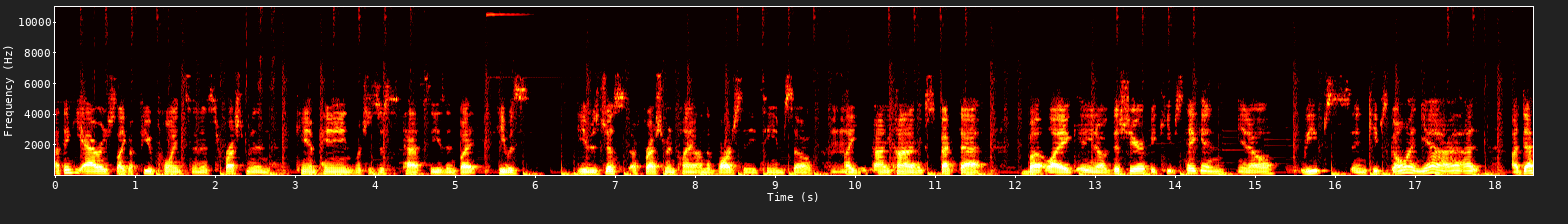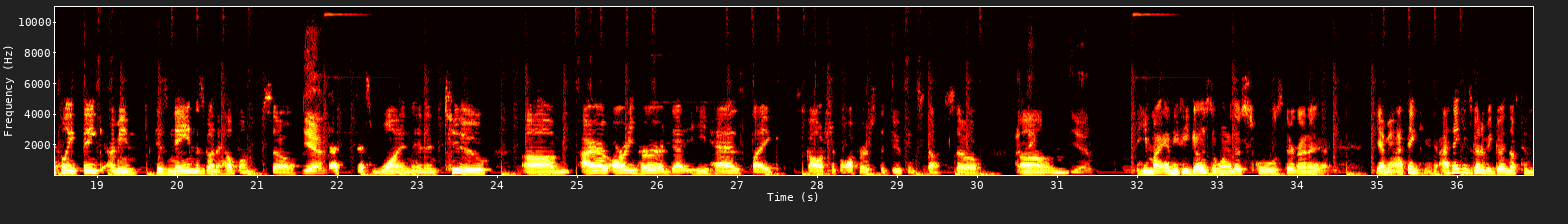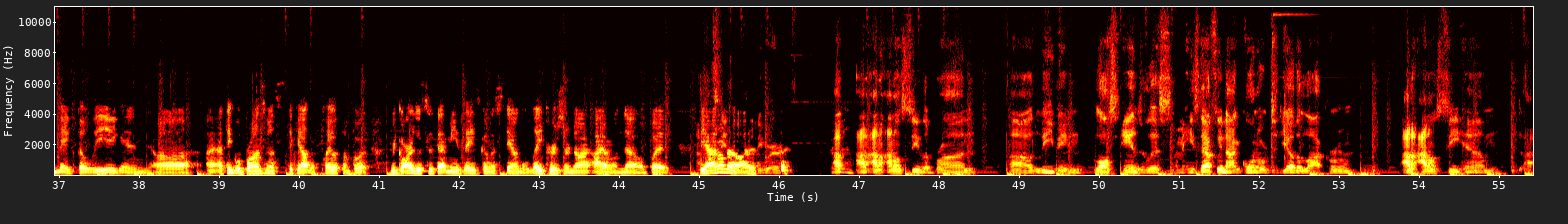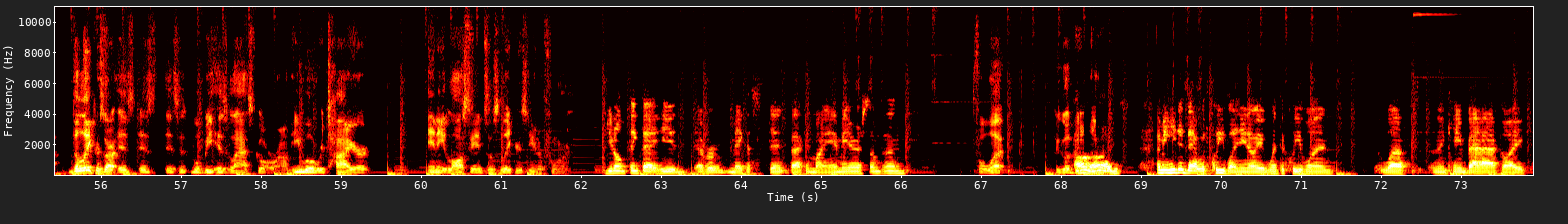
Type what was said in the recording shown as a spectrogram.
I think he averaged like a few points in his freshman campaign, which is just his past season. But he was he was just a freshman playing on the varsity team, so mm-hmm. like you kind of, kind of expect that. But like you know, this year if he keeps taking you know leaps and keeps going, yeah, I, I definitely think. I mean, his name is going to help him. So yeah, that's that's one, and then two. Um, I already heard that he has like scholarship offers to Duke and stuff. So um, think, yeah, he might. I mean, if he goes to one of those schools, they're gonna yeah, man, I think I think he's going to be good enough to make the league, and uh, I, I, think LeBron's going to stick it out to play with him. But regardless if that means that he's going to stay on the Lakers or not, I don't know. But yeah, I don't, know. Anywhere. I, I, I don't see LeBron uh, leaving Los Angeles. I mean, he's definitely not going over to the other locker room. I don't, I don't see him. The Lakers are is, is is will be his last go around. He will retire in a Los Angeles Lakers uniform you don't think that he'd ever make a stint back in Miami or something? For what? To go? Do I don't know. I mean, he did that with Cleveland. You know, he went to Cleveland, left, and then came back. Like,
